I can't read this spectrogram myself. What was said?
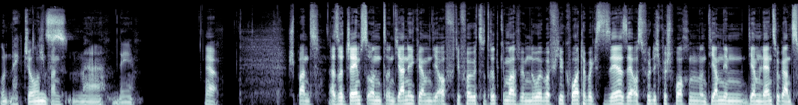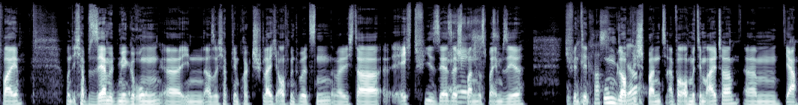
Und Mac Jones, Spannend. na, nee. Ja, Spannend. Also James und, und Yannick haben die auf die Folge zu dritt gemacht. Wir haben nur über vier Quarterbacks sehr, sehr ausführlich gesprochen und die haben den, die haben Lance sogar an zwei. Und ich habe sehr mit mir gerungen, äh, ihn, also ich habe den praktisch gleich auf mit Wilson, weil ich da echt viel sehr, sehr echt? Spannendes bei ihm sehe. Ich okay, finde den krass. unglaublich ja. spannend, einfach auch mit dem Alter. Ähm, ja,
